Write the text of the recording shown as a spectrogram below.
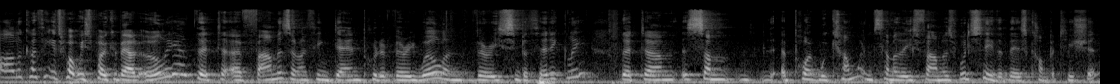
Oh, look, I think it's what we spoke about earlier that uh, farmers, and I think Dan put it very well and very sympathetically, that um, some a point would come when some of these farmers would see that there's competition.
